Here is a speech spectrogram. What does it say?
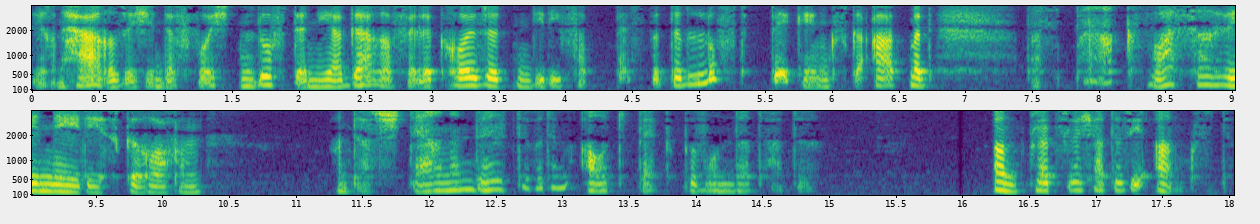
deren Haare sich in der feuchten Luft der Niagarafälle kräuselten, die die verpestete Luft Pekings geatmet, das Brackwasser Venedigs gerochen und das Sternenbild über dem Outback bewundert hatte. Und plötzlich hatte sie Angst.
